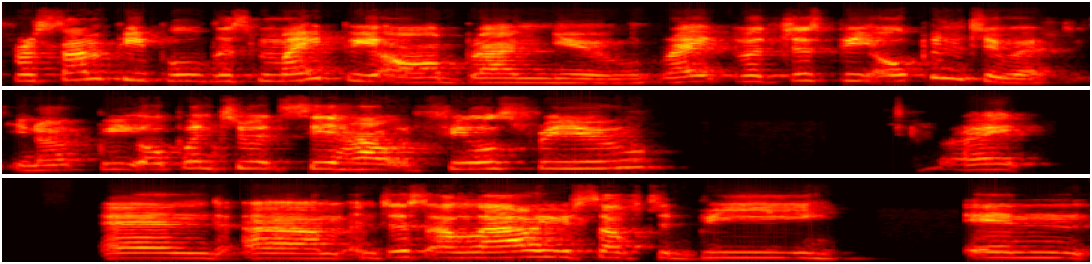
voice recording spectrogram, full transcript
for some people, this might be all brand new, right? But just be open to it. You know, be open to it. See how it feels for you, right? And um, and just allow yourself to be in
